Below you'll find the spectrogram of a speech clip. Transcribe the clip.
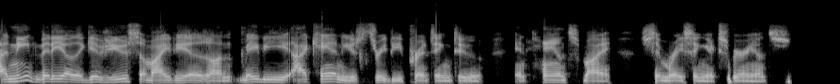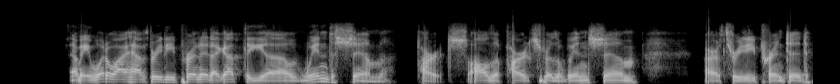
A neat video that gives you some ideas on maybe I can use 3D printing to enhance my sim racing experience. I mean, what do I have 3D printed? I got the uh, wind sim parts. All the parts for the wind sim are 3D printed.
